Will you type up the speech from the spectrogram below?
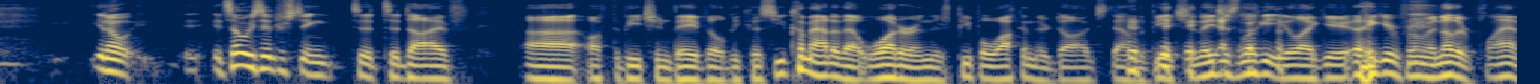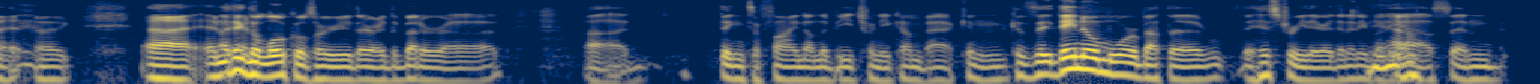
you know, it- it's always interesting to, to dive uh, off the beach in Bayville because you come out of that water and there's people walking their dogs down the beach and they just look at you like you're like you're from another planet. Like, uh, and I think and- the locals are there the better uh, uh, thing to find on the beach when you come back, and because they, they know more about the the history there than anybody Yeah. else, and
